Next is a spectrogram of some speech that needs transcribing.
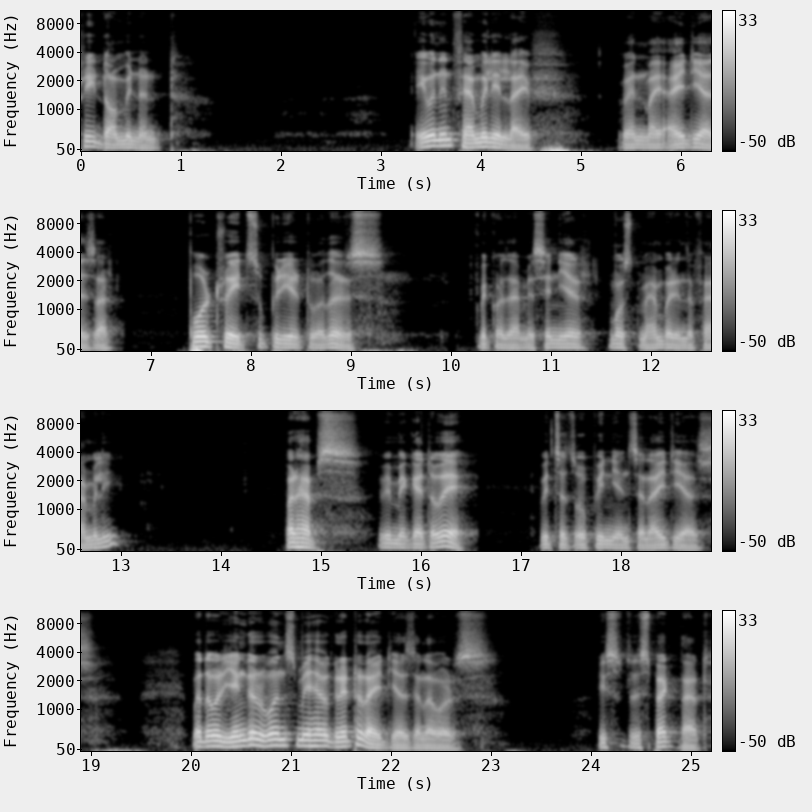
predominant even in family life when my ideas are portrayed superior to others because I'm a senior most member in the family, perhaps we may get away with such opinions and ideas. But our younger ones may have greater ideas than ours. We should respect that.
